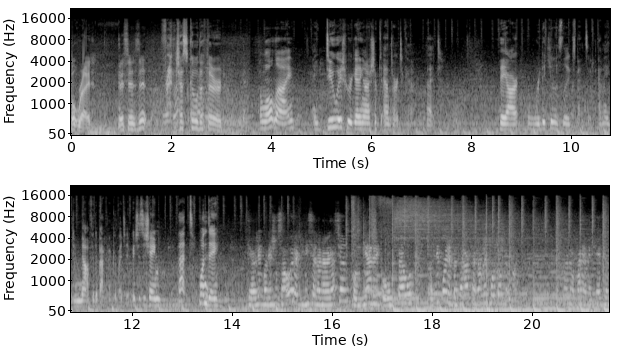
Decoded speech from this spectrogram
boat ride. This is it, Francesco III. I won't lie, I do wish we were getting on a ship to Antarctica, but they are ridiculously expensive and they do not fit a backpacker budget, which is a shame, but one day. Que hablen con ellos ahora, que inicia la navegación con Diana y con Gustavo, así pueden empezar a sacarle fotos para emergencias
